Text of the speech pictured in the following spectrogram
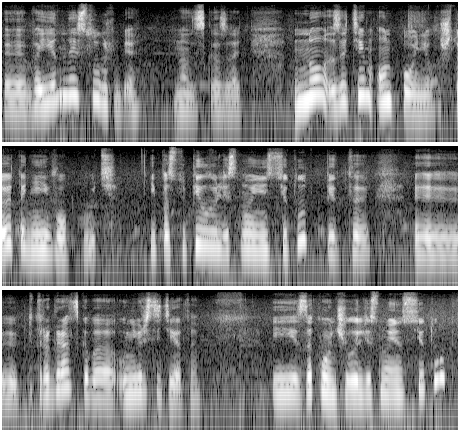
э, военной службе, надо сказать. Но затем он понял, что это не его путь. И поступил в лесной институт Пет, э, Петроградского университета. И закончил лесной институт –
